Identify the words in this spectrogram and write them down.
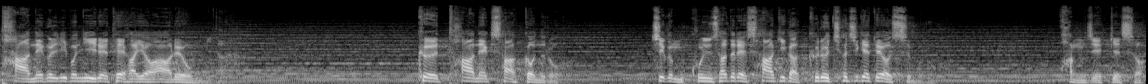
탄핵을 입은 일에 대하여 아뢰옵니다. 그 탄핵 사건으로 지금 군사들의 사기가 그르쳐지게 되었으므로 황제께서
